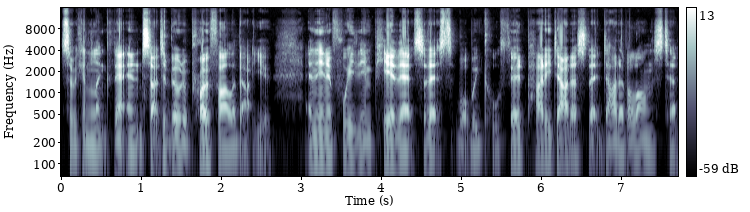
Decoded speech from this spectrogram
So we can link that and start to build a profile about you. And then if we then pair that, so that's what we'd call third-party data. So that data belongs to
